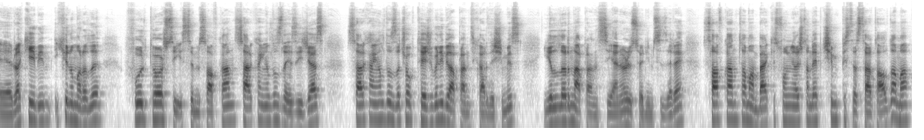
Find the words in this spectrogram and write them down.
e, rakibim 2 numaralı Full Thursday isimli safkan Serkan Yıldız'la izleyeceğiz. Serkan Yıldız da çok tecrübeli bir apranti kardeşimiz. Yılların aprantisi yani öyle söyleyeyim sizlere. Safkan tamam belki son yarıştan hep çim pistte start aldı ama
